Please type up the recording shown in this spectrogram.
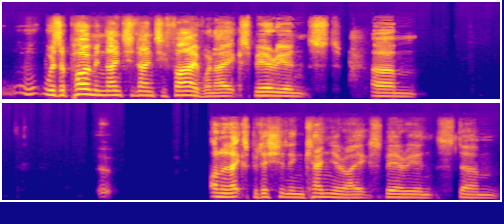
was a poem in 1995 when I experienced um, on an expedition in Kenya. I experienced um,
